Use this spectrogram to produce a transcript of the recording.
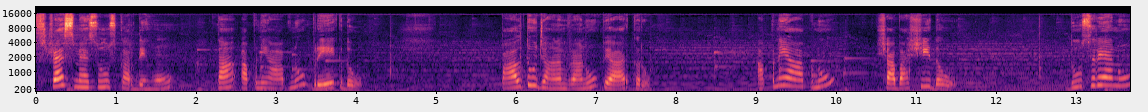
ਸਟ्रेस ਮਹਿਸੂਸ ਕਰਦੇ ਹੋ, ਤਾਂ ਆਪਣੇ ਆਪ ਨੂੰ ਬ੍ਰੇਕ ਦਿਓ। ਪਾਲਤੂ ਜਾਨਵਰਾਂ ਨੂੰ ਪਿਆਰ ਕਰੋ। ਆਪਣੇ ਆਪ ਨੂੰ ਸ਼ਾਬਾਸ਼ੀ ਦਿਓ। ਦੂਸਰਿਆਂ ਨੂੰ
